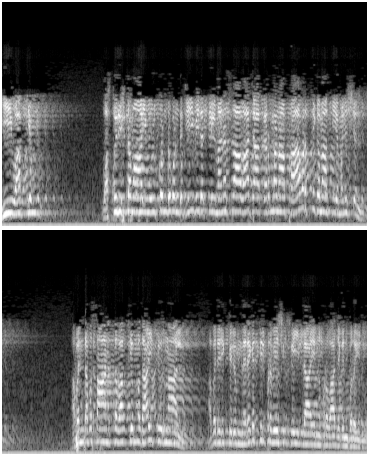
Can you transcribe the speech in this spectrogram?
ഈ വാക്യം വസ്തുനിഷ്ഠമായി ഉൾക്കൊണ്ടുകൊണ്ട് ജീവിതത്തിൽ മനസ്സാ വാച കർമ്മണ പ്രാവർത്തികമാക്കിയ മനുഷ്യൻ അവന്റെ അവസാനത്തെ വാക്യം അതായി തീർന്നാൽ അവരൊരിക്കലും നരകത്തിൽ പ്രവേശിക്കുകയില്ല എന്ന് പ്രവാചകൻ പറയുന്നു.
